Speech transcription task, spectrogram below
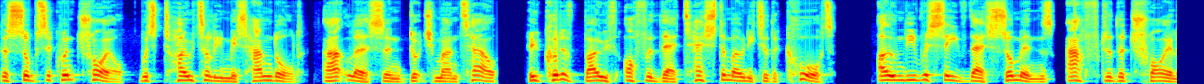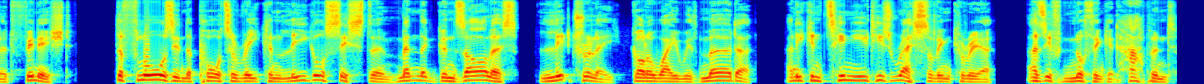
the subsequent trial was totally mishandled. Atlas and Dutch Mantell, who could have both offered their testimony to the court, only received their summons after the trial had finished. The flaws in the Puerto Rican legal system meant that Gonzalez literally got away with murder and he continued his wrestling career as if nothing had happened.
